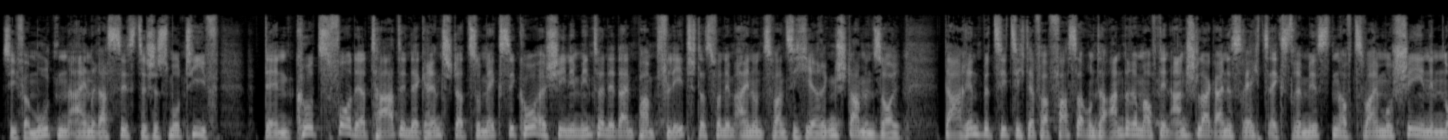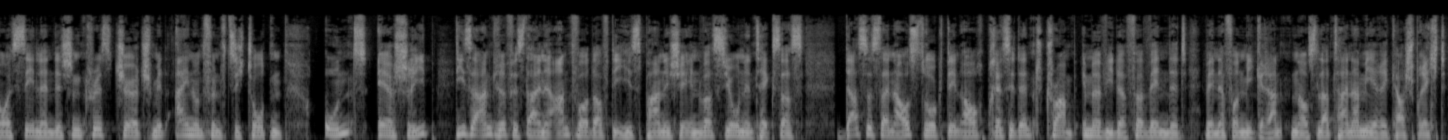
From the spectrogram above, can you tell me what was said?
Sie vermuten ein rassistisches Motiv. Denn kurz vor der Tat in der Grenzstadt zu Mexiko erschien im Internet ein Pamphlet, das von dem 21-Jährigen stammen soll. Darin bezieht sich der Verfasser unter anderem auf den Anschlag eines Rechtsextremisten auf zwei Moscheen im neuseeländischen Christchurch mit 51 Toten. Und er schrieb, dieser Angriff ist eine Antwort auf die hispanische Invasion in Texas. Das ist ein Ausdruck, den auch Präsident Trump immer wieder verwendet, wenn er von Migranten aus Lateinamerika spricht.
